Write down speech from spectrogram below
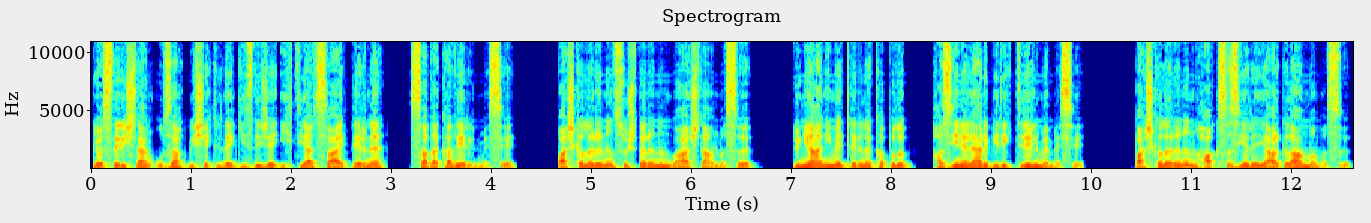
gösterişten uzak bir şekilde gizlice ihtiyaç sahiplerine sadaka verilmesi, başkalarının suçlarının bağışlanması, dünya nimetlerine kapılıp hazineler biriktirilmemesi, başkalarının haksız yere yargılanmaması,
